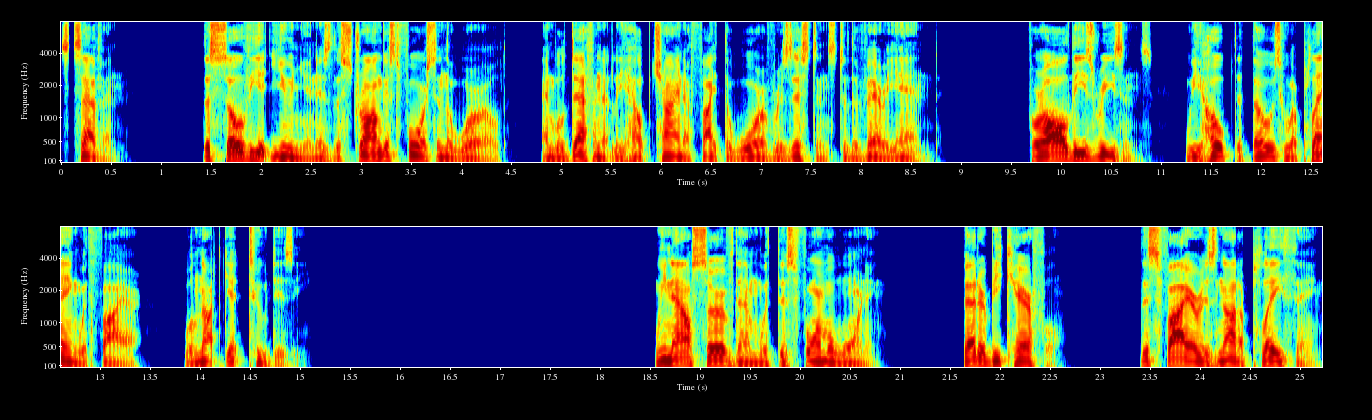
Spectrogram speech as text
7. The Soviet Union is the strongest force in the world and will definitely help China fight the war of resistance to the very end. For all these reasons, we hope that those who are playing with fire will not get too dizzy. We now serve them with this formal warning. Better be careful. This fire is not a plaything.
